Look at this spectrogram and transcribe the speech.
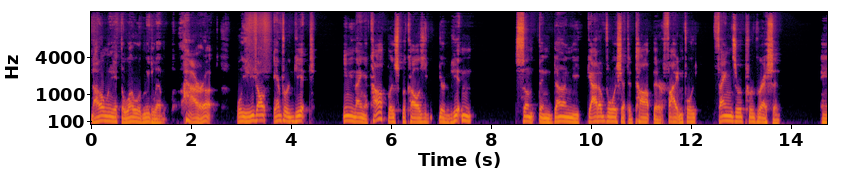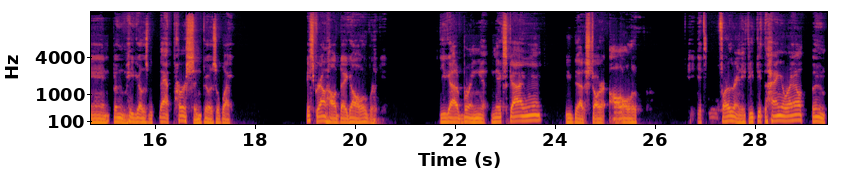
not only at the lower mid level, higher up. Well, you don't ever get anything accomplished because you're getting something done. You got a voice at the top that are fighting for you. Things are progressing. And boom, he goes, that person goes away. It's Groundhog Day all over again. You got to bring the next guy in. You got to start all over. It's a little further, and if you get to hang around, boom.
